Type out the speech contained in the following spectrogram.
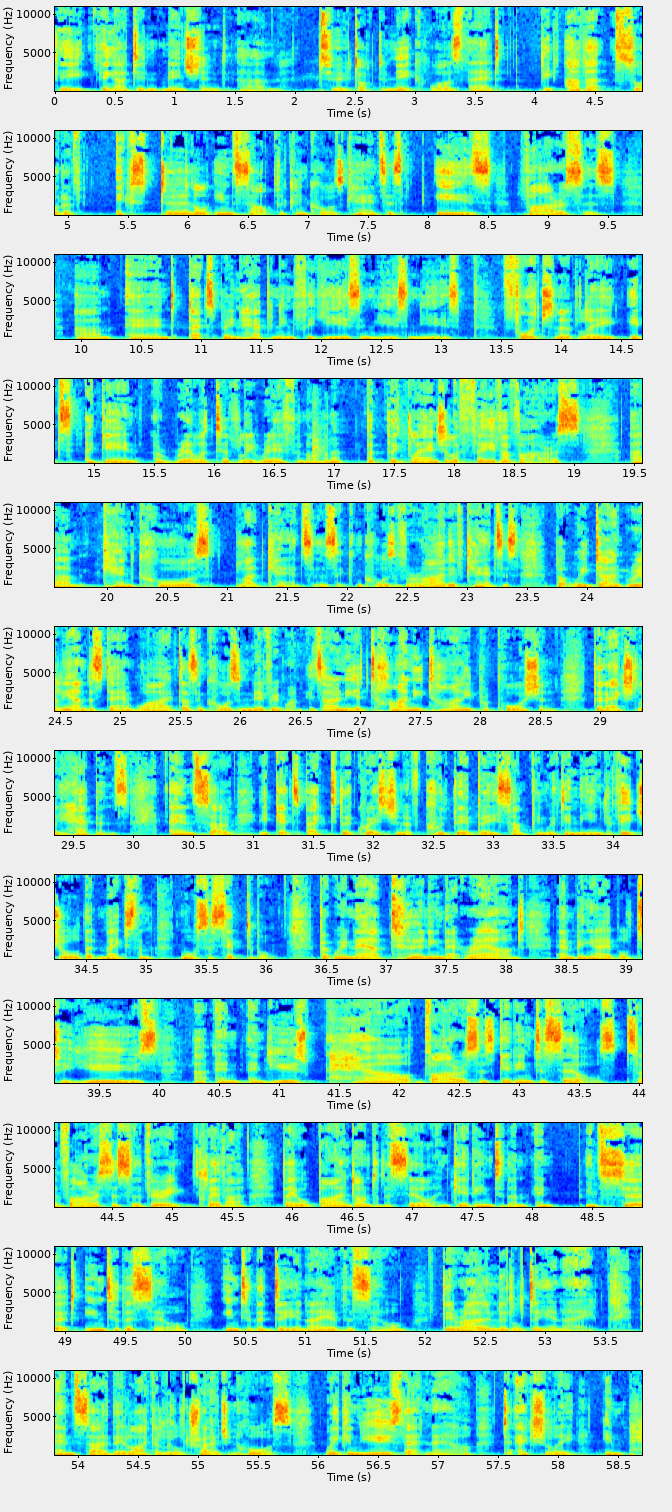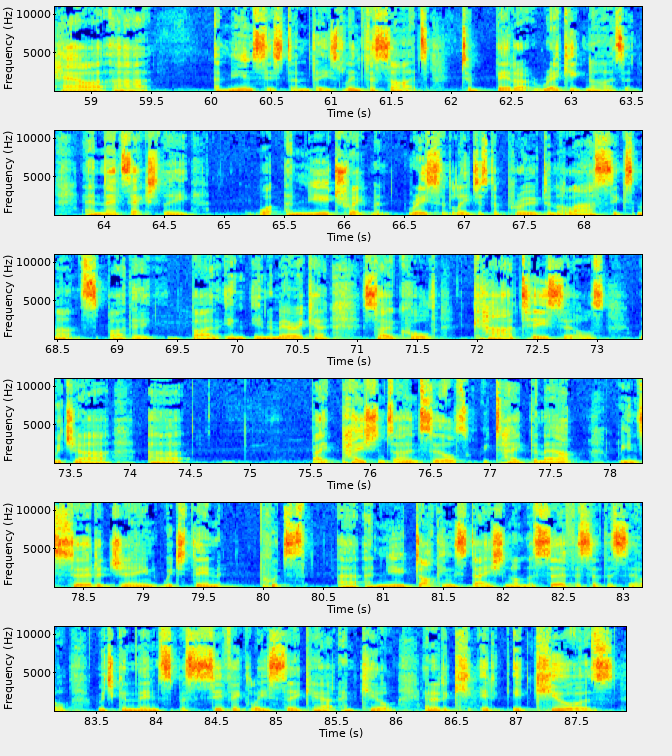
the thing I didn't mention um, to Dr. Nick was that the other sort of external insult that can cause cancers is viruses. Um, and that's been happening for years and years and years. Fortunately, it's again a relatively rare phenomenon, but the glandular fever virus um, can cause blood cancers. It can cause a variety of cancers, but we don't really understand why it doesn't cause it in everyone. It's only a tiny, tiny proportion that actually happens. And so it gets back to the question of could there be something within the individual that makes them more susceptible? But we're now turning that round and being able to use uh, and, and use how viruses get into cells. So viruses are very clever. They will bind onto the cell and get into them and insert into the cell, into the DNA of the cell, their own little DNA. And so they're like a little Trojan horse. We can use that now to actually empower our immune system, these lymphocytes, to better recognize it. And that's actually a new treatment recently just approved in the last six months by the by in, in America, so-called CAR T cells, which are uh, patient's own cells. We take them out, we insert a gene, which then puts a, a new docking station on the surface of the cell, which can then specifically seek out and kill. And it, it, it cures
